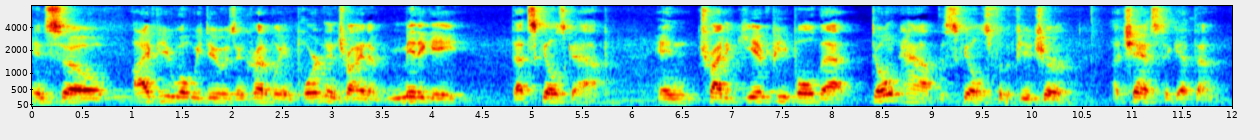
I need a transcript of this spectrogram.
And so I view what we do as incredibly important in trying to mitigate that skills gap and try to give people that don't have the skills for the future a chance to get them.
